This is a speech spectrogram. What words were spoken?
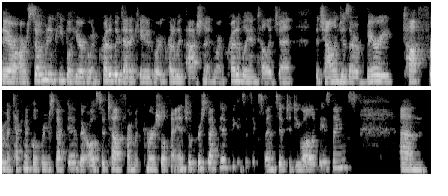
there are so many people here who are incredibly dedicated, who are incredibly passionate, who are incredibly intelligent. The challenges are very tough from a technical perspective. They're also tough from a commercial financial perspective because it's expensive to do all of these things. Um,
